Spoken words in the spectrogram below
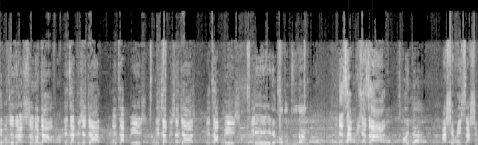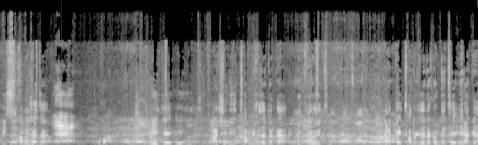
এই পঁচিশ হাজার আটশো কত এই ছাব্বিশ হাজার এই ছাব্বিশ এই ছাব্বিশ হাজার এই ছাব্বিশ এটা কত দাম? এটা ছাব্বিশ হাজার। কয়টা? আশি পিস আশি পিস। ছাব্বিশ হাজার? হ্যাঁ। এই যে এই আশি পিস ছাব্বিশ হাজার টাকা বিক্রি হয়েছে। ডাকে ছাব্বিশ হাজার টাকা উঠেছে। এর আগে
